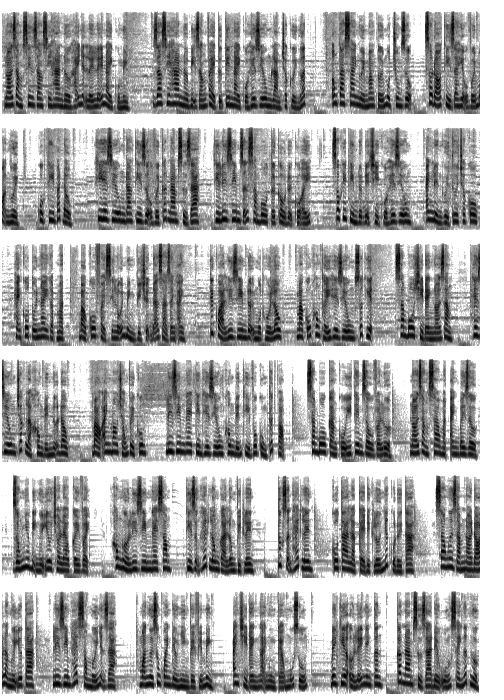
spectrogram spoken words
nói rằng xin Giang Sihan hãy nhận lấy lễ này của mình. Giang Sihaner bị dáng vẻ tự tin này của Hejiung làm cho cười ngất. Ông ta sai người mang tới một chung rượu, sau đó thì ra hiệu với mọi người, cuộc thi bắt đầu. Khi Hejiung đang thi rượu với các nam sử gia, thì Lee Jim dẫn Sambo tới cầu đợi cô ấy. Sau khi tìm được địa chỉ của Hejiung, anh liền gửi thư cho cô, hẹn cô tối nay gặp mặt, bảo cô phải xin lỗi mình vì chuyện đã giả danh anh. Kết quả Lee Jim đợi một hồi lâu mà cũng không thấy Hejiung xuất hiện. Sambo chỉ đành nói rằng Hejiung chắc là không đến nữa đâu, bảo anh mau chóng về cung. Lee Jim nghe tin Hejiung không đến thì vô cùng thất vọng. Sambo càng cố ý thêm dầu vào lửa, nói rằng sao mặt anh bây giờ giống như bị người yêu cho leo cây vậy. Không ngờ Lee Jim nghe xong thì dựng hết lông gà lông vịt lên, tức giận hét lên, cô ta là kẻ địch lớn nhất của đời ta. Sao ngươi dám nói đó là người yêu ta? Lee Jim hét xong mới nhận ra. Mọi người xung quanh đều nhìn về phía mình, anh chỉ đành ngại ngùng kéo mũ xuống. Bên kia ở lễ nghênh tân, các nam sử gia đều uống say ngất ngửa.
